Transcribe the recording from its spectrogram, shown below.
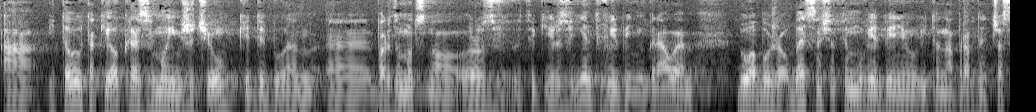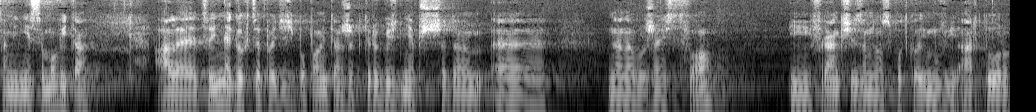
A i to był taki okres w moim życiu, kiedy byłem e, bardzo mocno rozw- taki rozwinięty w uwielbieniu. Grałem, była Boża obecność na tym uwielbieniu i to naprawdę czasami niesamowita. Ale co innego chcę powiedzieć, bo pamiętam, że któregoś dnia przyszedłem e, na nabożeństwo i Frank się ze mną spotkał i mówi: Artur,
